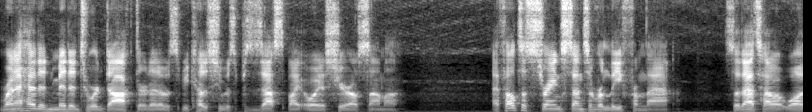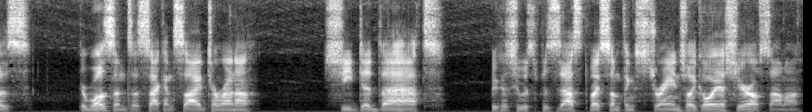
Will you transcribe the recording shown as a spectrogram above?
Rena had admitted to her doctor that it was because she was possessed by Oyashiro-sama. I felt a strange sense of relief from that. So that's how it was. There wasn't a second side to Rena. She did that because she was possessed by something strange like Oyashiro-sama.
